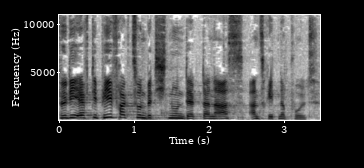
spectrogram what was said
Für die FDP-Fraktion bitte ich nun Dr. Naas ans Rednerpult.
